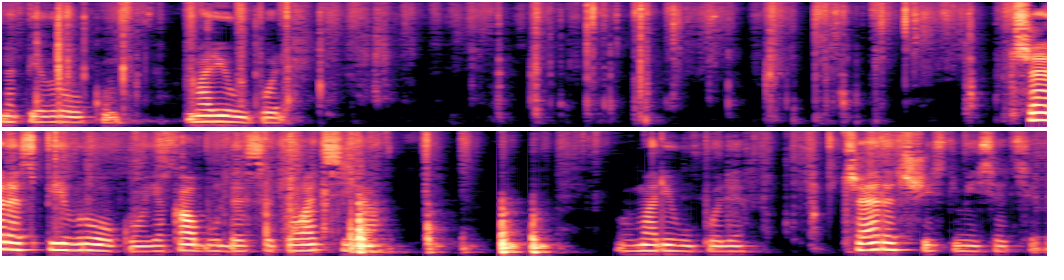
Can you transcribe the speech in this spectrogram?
На півроку. Маріуполь. Через півроку, яка буде ситуація в Маріуполі? Через 6 місяців.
